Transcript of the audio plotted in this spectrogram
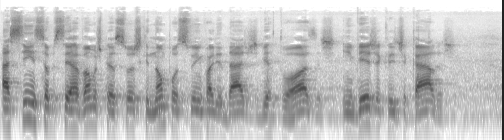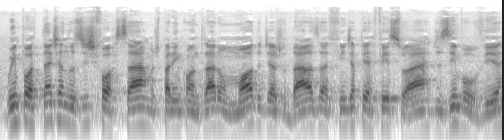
Assim, se observamos pessoas que não possuem qualidades virtuosas, em vez de criticá-las, o importante é nos esforçarmos para encontrar um modo de ajudá-las a fim de aperfeiçoar, desenvolver,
